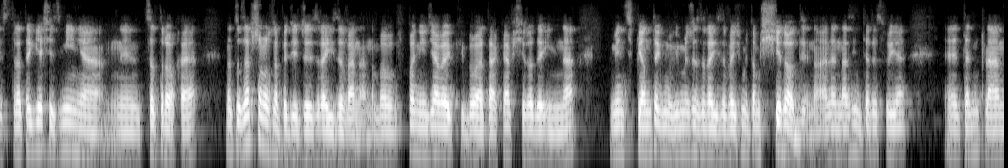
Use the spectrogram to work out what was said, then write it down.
y, strategia się zmienia y, co trochę, no to zawsze można powiedzieć, że jest realizowana, no bo w poniedziałek była taka, w środę inna, więc w piątek mówimy, że zrealizowaliśmy tą środy, no ale nas interesuje y, ten plan,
